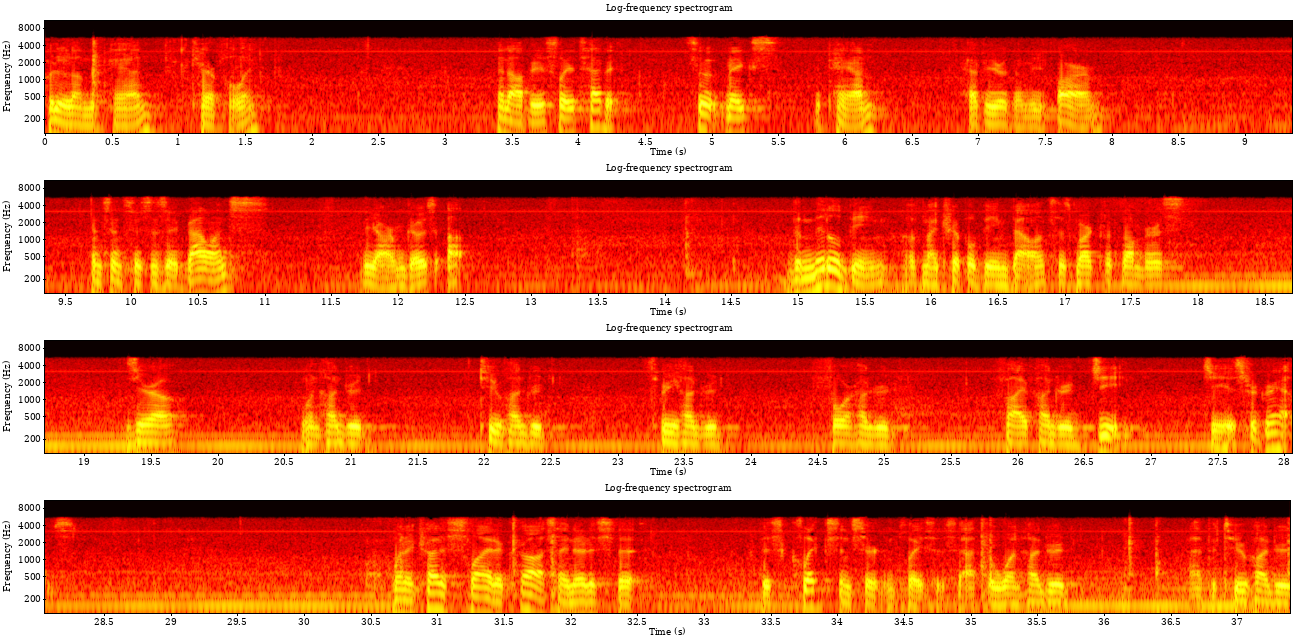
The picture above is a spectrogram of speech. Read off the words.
put it on the pan carefully, and obviously it's heavy. So it makes the pan heavier than the arm. And since this is a balance, the arm goes up. The middle beam of my triple beam balance is marked with numbers 0, 100, 200, 300, 400, 500 G. G is for grams. When I try to slide across, I notice that this clicks in certain places, at the 100, at the 200,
